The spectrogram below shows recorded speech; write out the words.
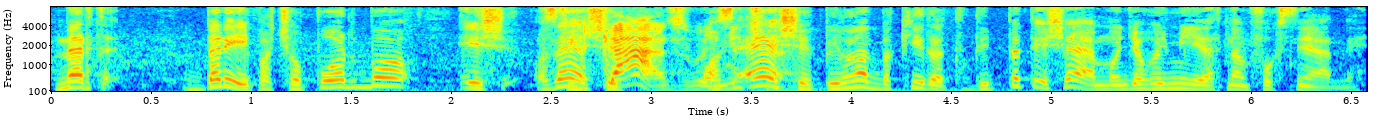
Mert belép a csoportba, és az, első, Fikáz, vagy az első pillanatban kirat a tippet, és elmondja, hogy miért nem fogsz nyerni.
